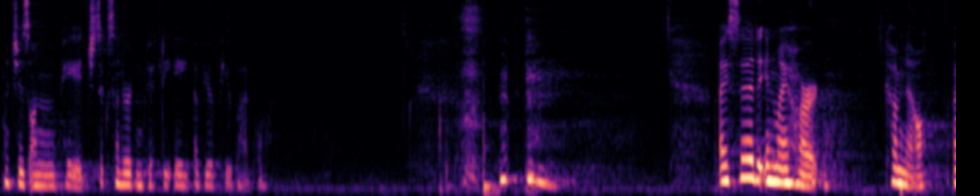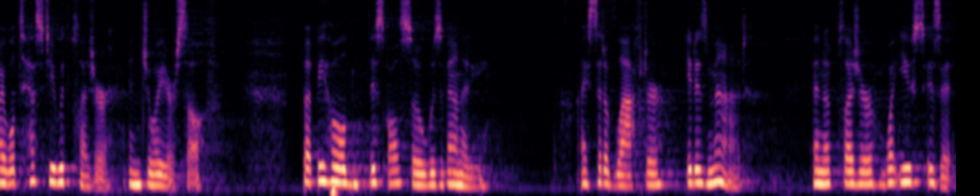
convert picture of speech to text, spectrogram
which is on page 658 of your Pew Bible. I said in my heart, Come now, I will test you with pleasure, enjoy yourself. But behold, this also was vanity. I said of laughter, It is mad, and of pleasure, What use is it?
